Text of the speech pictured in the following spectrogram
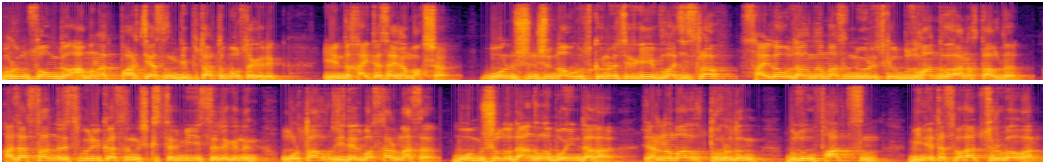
Бұрын соңды аманат партиясының депутаты болса керек енді қайта сайланбақшы 13 наурыз күні Сергей Владислав сайлау заңнамасын өрескел бұзғандығы анықталды. Қазақстан Республикасының ішкі істер министрлігінің орталық жедел басқармасы Момышұлы даңғылы бойындағы жарнамалық тұғырдың бұзу фактісін бейнетаспаға түсіріп алған.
